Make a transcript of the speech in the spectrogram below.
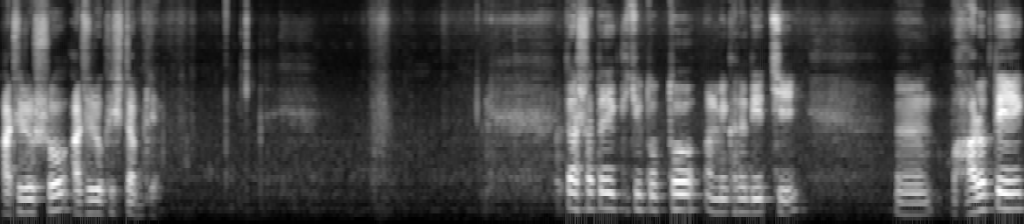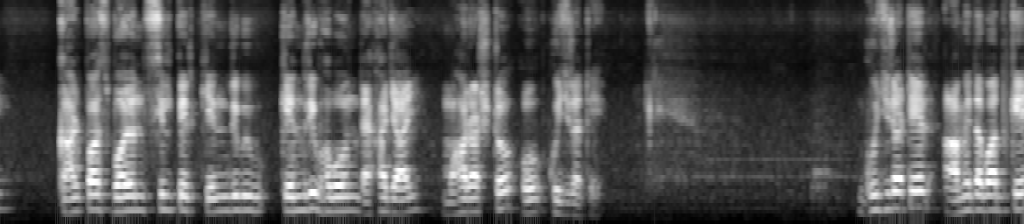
আঠেরোশো আঠেরো খ্রিস্টাব্দে। তার সাথে কিছু তথ্য আমি এখানে দিচ্ছি। ভারতে কার্পাস বয়ন শিল্পের কেন্দ্রীয় কেন্দ্রীয় ভবন দেখা যায় মহারাষ্ট্র ও গুজরাটে। গুজরাটের আমেদাবাদকে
